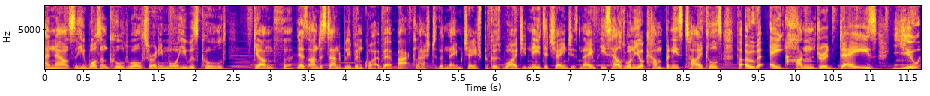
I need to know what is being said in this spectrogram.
announced that he wasn't called Walter anymore, he was called Gunther. There's understandably been quite a bit of backlash to the name change because why do you need to change his name? He's held one of your company's titles for over 800 days, you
